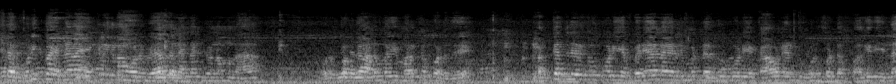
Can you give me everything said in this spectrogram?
இல்லை குறிப்பா என்னன்னா எங்களுக்கெல்லாம் ஒரு வேதனை என்னன்னு சொன்னோம்னா ஒரு பக்கம் அனுமதி மறுக்கப்படுது. பக்கத்துல இருக்கக்கூடிய பெரியார் நகர் லிமிட்ல இருக்கக்கூடிய காவல் நிலையத்துக்கு உட்பட்ட பகுதியில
